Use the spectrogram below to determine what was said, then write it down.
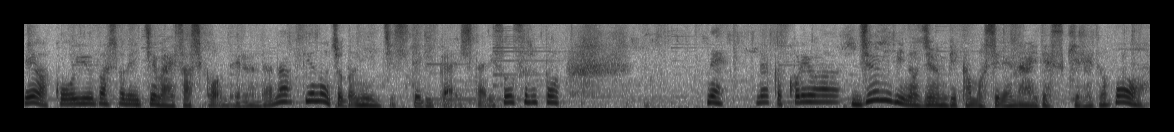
絵はこういう場所で1枚差し込んでるんだなっていうのをちょっと認知して理解したり、そうすると、ね、なんかこれは準備の準備かもしれないですけれども、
